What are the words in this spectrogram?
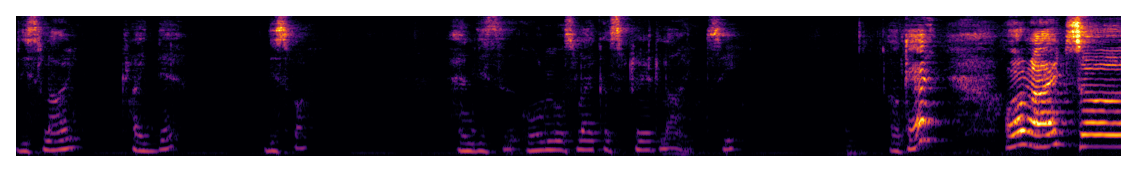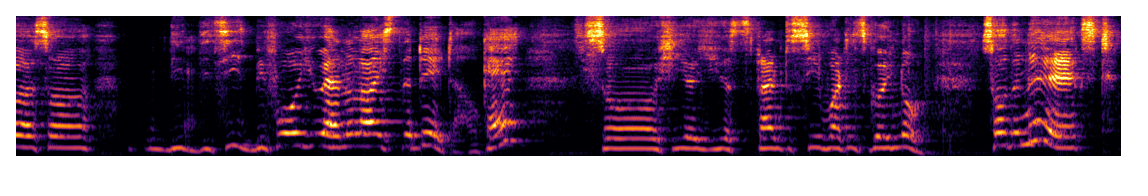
This line right there this one. And this is almost like a straight line. See? Okay? All right. So so this is before you analyze the data okay? So here you're trying to see what is going on. So the next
